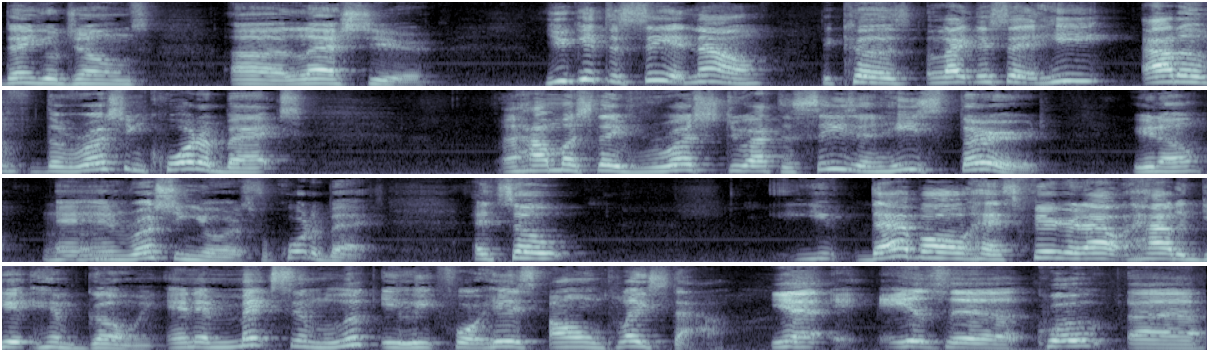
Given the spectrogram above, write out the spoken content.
Daniel Jones uh, last year. You get to see it now because, like they said, he out of the rushing quarterbacks and how much they've rushed throughout the season, he's third. You know, in, in rushing yards for quarterbacks, and so you Daboll has figured out how to get him going, and it makes him look elite for his own play style. Yeah, his a quote uh,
